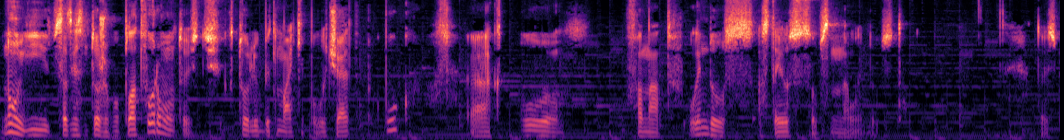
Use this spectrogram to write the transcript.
Ну и, соответственно, тоже по платформам, то есть кто любит Mac, получает MacBook, а кто фанат Windows, остается, собственно, на Windows. То есть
